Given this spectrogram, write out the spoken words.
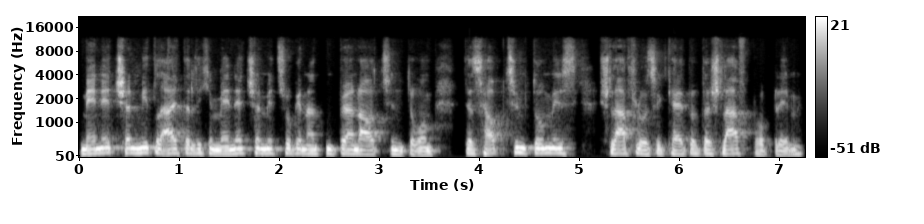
Managern, mittelalterlichen Managern mit sogenannten Burnout-Syndrom. Das Hauptsymptom ist Schlaflosigkeit oder Schlafprobleme.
